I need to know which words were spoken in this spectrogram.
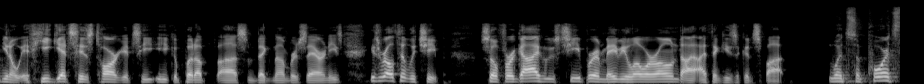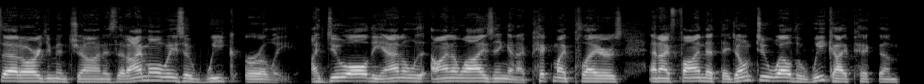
you know, if he gets his targets, he, he could put up uh, some big numbers there, and he's he's relatively cheap. So for a guy who's cheaper and maybe lower owned, I, I think he's a good spot what supports that argument, John, is that I'm always a week early. I do all the anal- analyzing and I pick my players, and I find that they don't do well the week I pick them,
